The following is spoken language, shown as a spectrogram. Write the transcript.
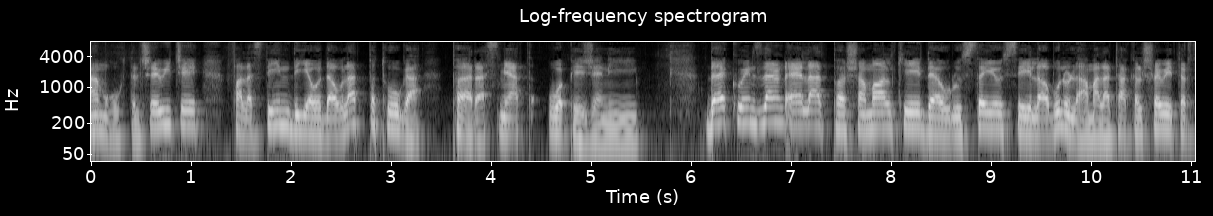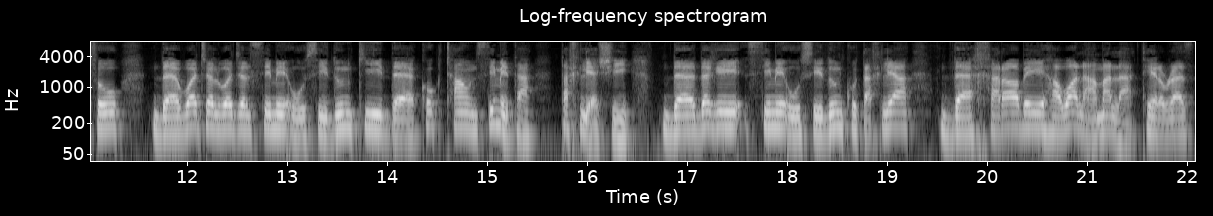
هم غوښتل شوی چې فلسطین د یو دولت په توګه په رسمیت وپیژني د کوینزلند ایالت په شمال کې د ورستیو سیلابونو لامل ټاکل شوی ترڅو د وجل وجل سیمه اوسیدونکو د کوک ټاون سیمه ته تخلیه شي د دغه سیمې اوسیدونکو تخلیه د خراب هوا لامل تیر ورځ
